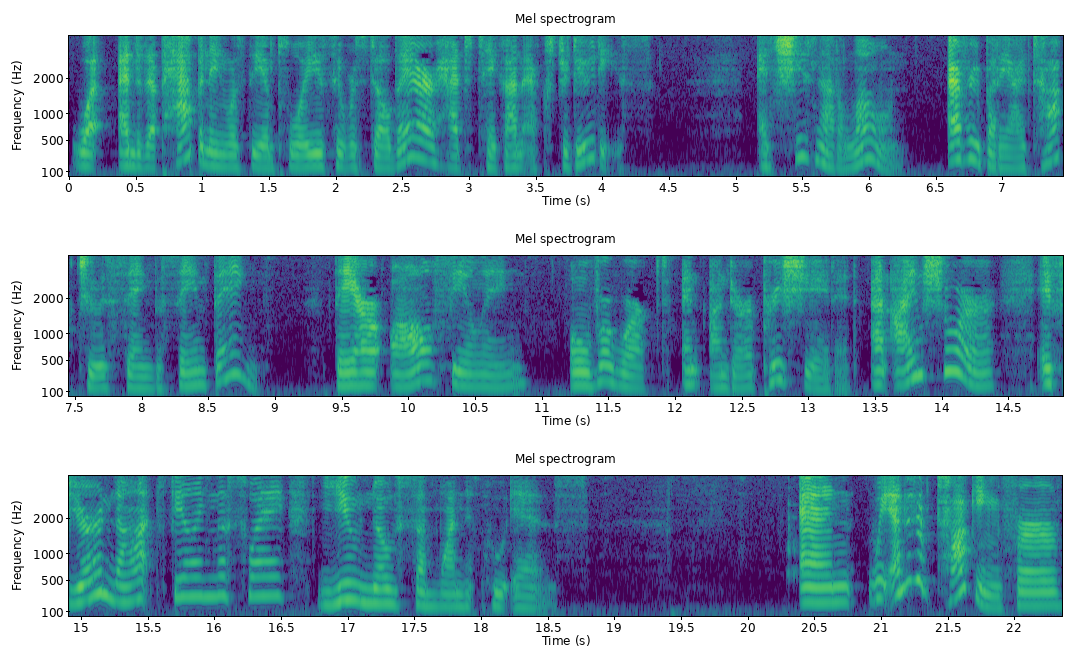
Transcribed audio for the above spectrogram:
what ended up happening was the employees who were still there had to take on extra duties. And she's not alone. Everybody I talk to is saying the same thing. They are all feeling overworked and underappreciated. And I'm sure if you're not feeling this way, you know someone who is. And we ended up talking for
